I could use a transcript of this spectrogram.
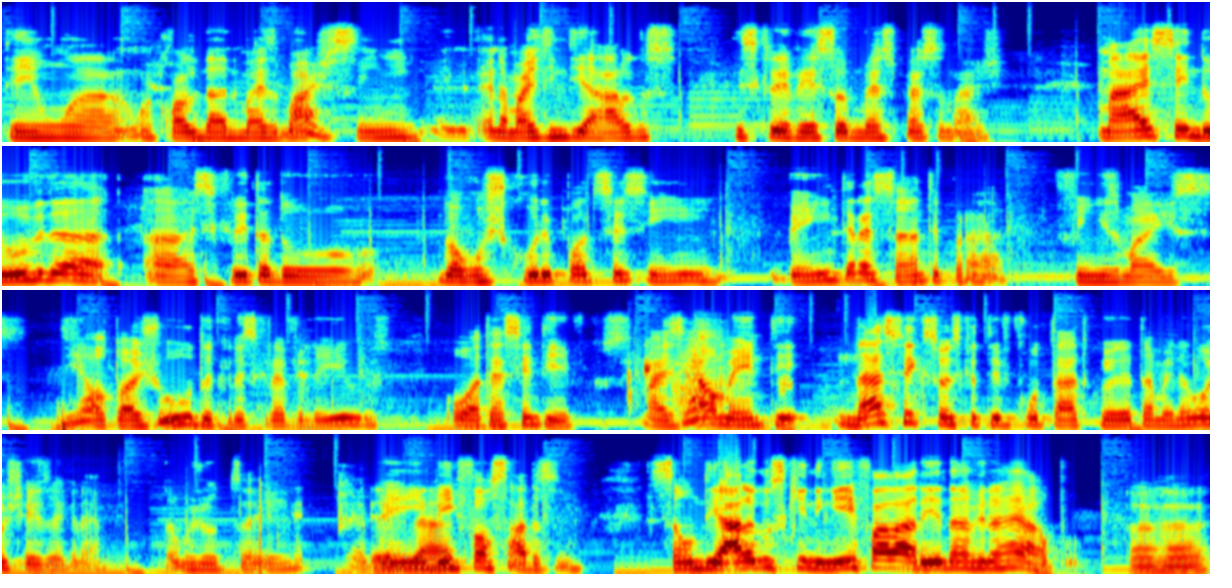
tem uma, uma qualidade mais baixa, assim, ainda mais em diálogos, escrever sobre o mesmo personagem. Mas, sem dúvida, a escrita do, do Augusto Cury pode ser, sim, bem interessante para fins mais de autoajuda, que ele escreve livros, ou até científicos. Mas, realmente, nas ficções que eu tive contato com ele, eu também não gostei, Zé Guilherme. Tamo juntos aí. É bem, bem forçado, assim. São diálogos que ninguém falaria na vida real, pô. Aham, uhum,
